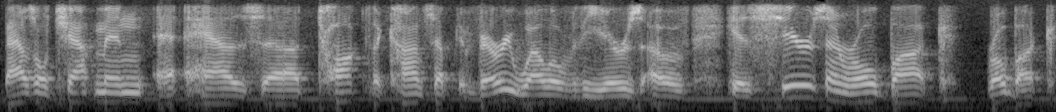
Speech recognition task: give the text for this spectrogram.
Basil Chapman uh, has uh, talked the concept very well over the years of his Sears and Roebuck Roebuck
